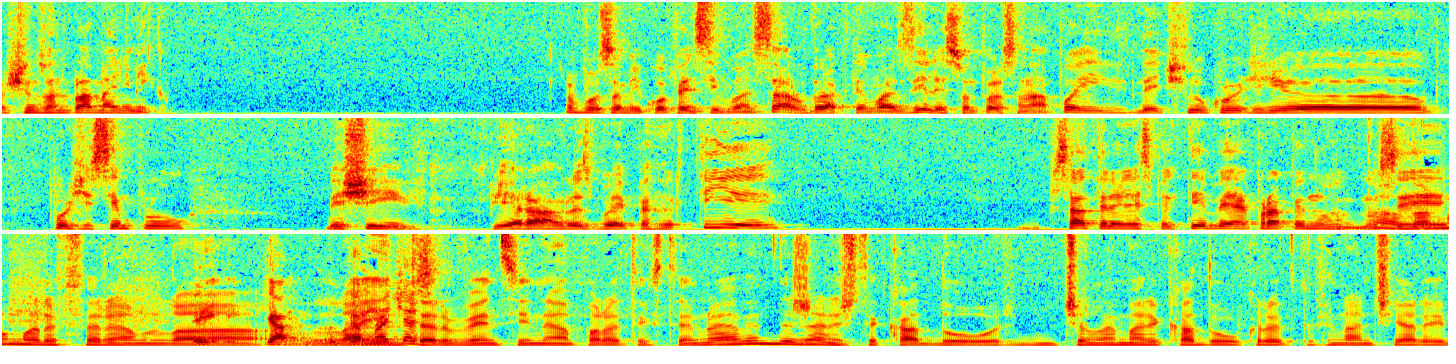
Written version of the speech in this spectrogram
și nu s-a întâmplat mai nimic. A fost o mică ofensivă în sar, doar câteva zile, s-au întors înapoi, deci lucruri uh, pur și simplu, deși era război pe hârtie, statele respective aproape nu, nu da, se... dar nu mă refeream la, e, cam, la cam intervenții aceast... neapărat externe. Noi avem deja niște cadouri. Cel mai mare cadou, cred că financiar, e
